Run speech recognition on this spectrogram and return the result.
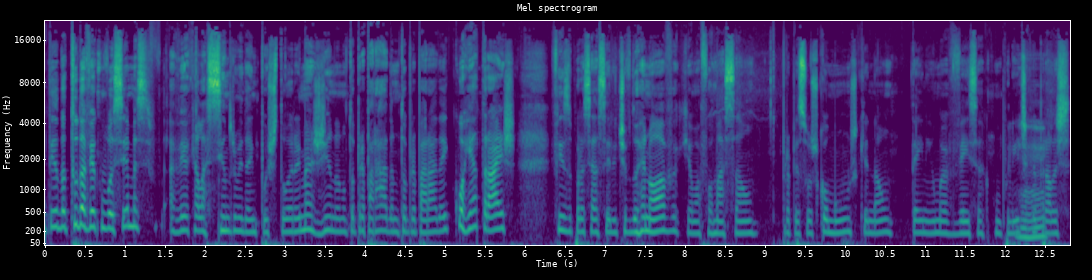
tem tudo a ver com você, mas a ver aquela síndrome da impostora. Imagina, não estou preparada, não estou preparada. Aí corri atrás, fiz o processo seletivo do Renova, que é uma formação para pessoas comuns que não têm nenhuma vivência com política, Uhum. para elas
